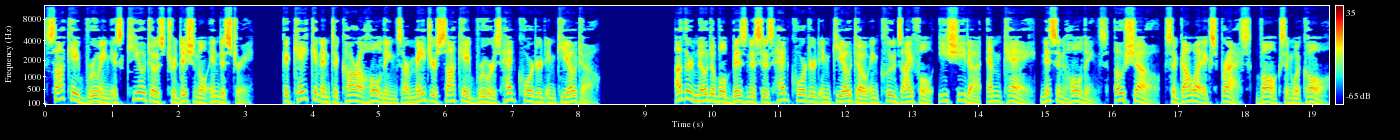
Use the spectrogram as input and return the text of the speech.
Sake brewing is Kyoto's traditional industry. Gekkeikan and Takara Holdings are major sake brewers headquartered in Kyoto. Other notable businesses headquartered in Kyoto includes Eiffel, Ishida, MK, Nissan Holdings, Osho, Sagawa Express, Volks and Wacoal.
